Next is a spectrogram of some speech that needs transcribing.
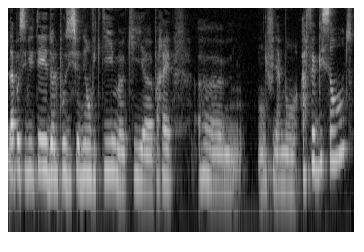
La possibilité de le positionner en victime qui euh, paraît euh, finalement affaiblissante.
